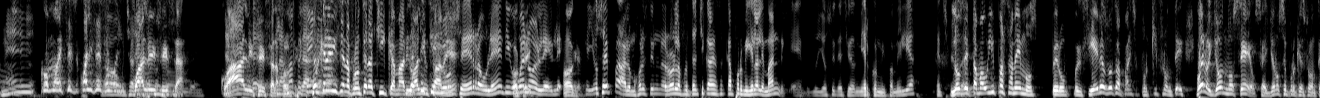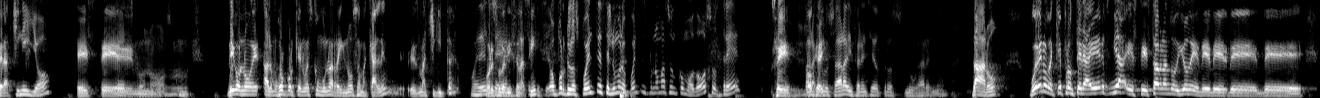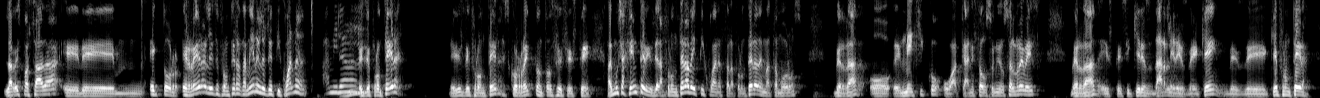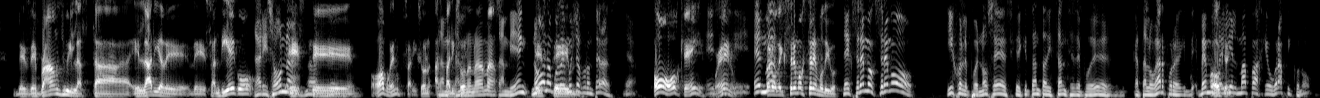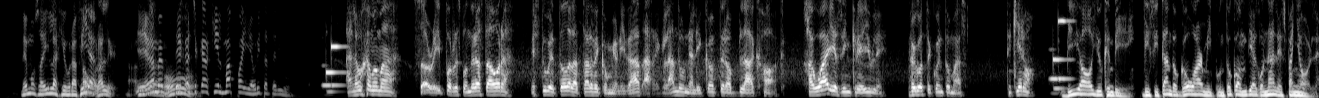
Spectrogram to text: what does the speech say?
Eh, ¿Cómo es esa? ¿Cuál es esa, güey? ¿Cuál es esa? hombre. ¿Cuál es Eh, esa la la frontera? pequeña, ¿Por qué le dicen la frontera chica, Mario? ¿Alguien que sabe? No sé, Raúl, ¿eh? Digo, bueno, le- le- Ok. que yo sepa, a lo mejor estoy en un error. La frontera chica es acá por Miguel Alemán. eh, yo soy de Ciudad Mier con mi familia. Entonces, Los de pues, Tamaulipas sabemos, pero pues, si eres de otra parte, ¿por qué frontera? Bueno, yo no sé, o sea, yo no sé por qué es frontera chica. Ni yo. Este. Desconozco. Digo, no, eh, a lo mejor porque no es como una Reynosa McAllen, es más chiquita. Puede Por eso le dicen así. sí. O porque los puentes, el número de puentes, pues nomás son como dos o tres Sí, para cruzar, a diferencia de otros lugares, ¿no? Claro. Bueno, ¿de qué frontera eres? Mira, este, está hablando yo de, de, de, de, de la vez pasada eh, de mm, Héctor Herrera, él es de frontera también, él es de Tijuana. Ah, mira. Es de frontera. Es de frontera, es correcto. Entonces, este, hay mucha gente desde la frontera de Tijuana hasta la frontera de Matamoros, ¿verdad? O en México o acá en Estados Unidos al revés, ¿verdad? Este, si quieres darle desde qué, desde qué frontera, desde Brownsville hasta el área de, de San Diego. Arizona. Este, oh, bueno, pues Arizona, hasta Arizona nada más. También. No, no, Este, pues hay muchas fronteras. ya. Oh, ok, sí, bueno. sí. Pero de extremo a extremo, digo. De extremo a extremo, híjole, pues no sé es que, qué tanta distancia se podría catalogar. Por ahí. Vemos ahí el mapa geográfico, ¿no? Vemos ahí la geografía. Órale. Eh, déjame- Oh. Deja checar aquí el mapa y ahorita te digo. Aloha mamá. Sorry por responder hasta ahora. Estuve toda la tarde con mi unidad arreglando un helicóptero Black Hawk. Hawái es increíble. Luego te cuento más. Te quiero. Be All You Can Be, visitando goarmy.com diagonal español.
